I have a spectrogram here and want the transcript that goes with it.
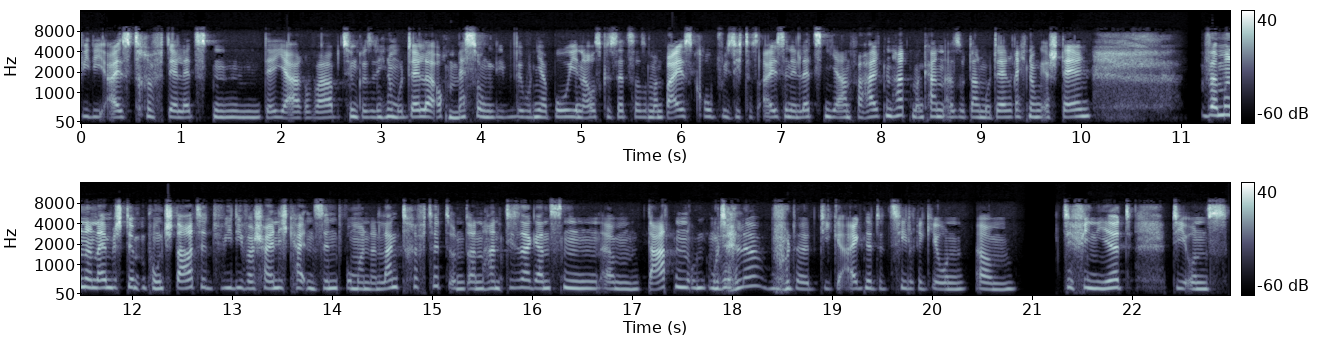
wie die Eistrift der letzten der Jahre war, beziehungsweise nicht nur Modelle, auch Messungen, die wurden ja Bojen ausgesetzt. Also man weiß grob, wie sich das Eis in den letzten Jahren verhalten hat. Man kann also dann Modellrechnungen erstellen wenn man an einem bestimmten Punkt startet, wie die Wahrscheinlichkeiten sind, wo man dann lang driftet. Und anhand dieser ganzen ähm, Daten und Modelle wurde die geeignete Zielregion ähm, definiert, die uns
